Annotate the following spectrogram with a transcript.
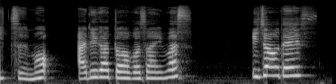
いつもありがとうございます。以上です。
